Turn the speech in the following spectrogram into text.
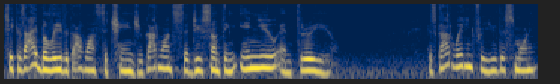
See, because I believe that God wants to change you. God wants to do something in you and through you. Is God waiting for you this morning?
